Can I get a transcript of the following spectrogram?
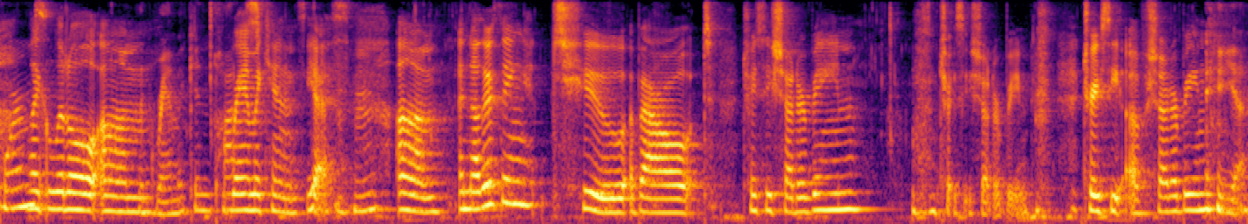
forms, Like little um ramekin pots. ramekins, yes. Mm-hmm. Um, another thing too about Tracy Shutterbean, Tracy Shutterbean, Tracy of Shutterbean. yeah.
